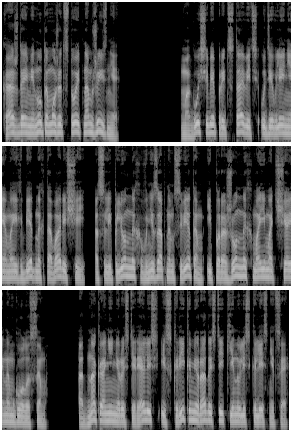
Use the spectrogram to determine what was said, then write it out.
каждая минута может стоить нам жизни. Могу себе представить удивление моих бедных товарищей, ослепленных внезапным светом и пораженных моим отчаянным голосом. Однако они не растерялись и с криками радости кинулись к лестнице.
